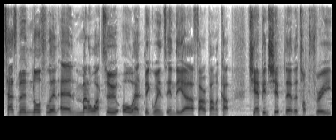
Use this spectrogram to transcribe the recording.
Tasman, Northland, and Manawatu all had big wins in the uh, Farah Cup Championship. They're the top three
